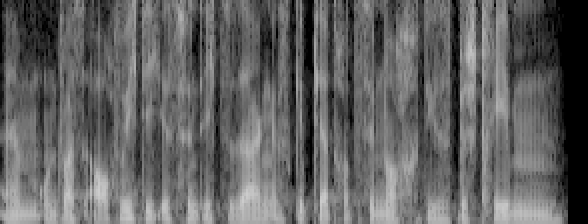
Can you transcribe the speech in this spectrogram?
Ähm, und was auch wichtig ist, finde ich zu sagen, es gibt ja trotzdem noch dieses Bestreben,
